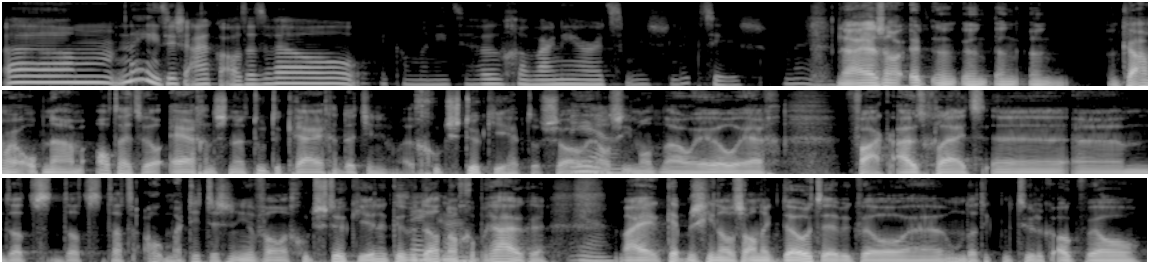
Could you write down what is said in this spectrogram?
Ehm, nee, het is eigenlijk altijd wel, ik kan me niet heugen wanneer het mislukt is. Nee. Nou ja, zo een, een, een, een, een cameraopname altijd wel ergens naartoe te krijgen dat je een goed stukje hebt of zo. En als iemand nou heel erg vaak uitglijdt. eh, ehm, dat, dat, dat, oh, maar dit is in ieder geval een goed stukje. Dan kunnen we dat nog gebruiken. Ja. Maar ik heb misschien als anekdote, heb ik wel, eh, omdat ik natuurlijk ook wel,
